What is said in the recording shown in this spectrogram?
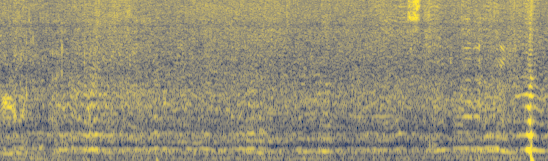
pollen. but still a lot of honey.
